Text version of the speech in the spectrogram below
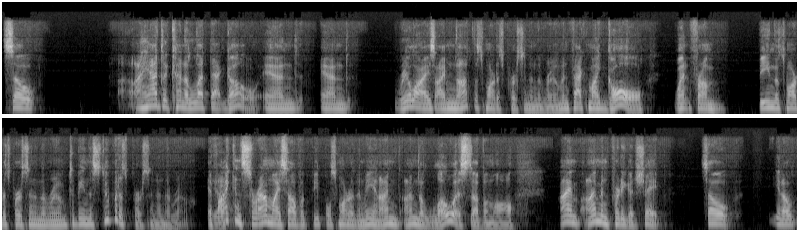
so I had to kind of let that go and, and realize I'm not the smartest person in the room. In fact, my goal went from being the smartest person in the room to being the stupidest person in the room. If yep. I can surround myself with people smarter than me and I'm I'm the lowest of them all, I'm I'm in pretty good shape. So, you know,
